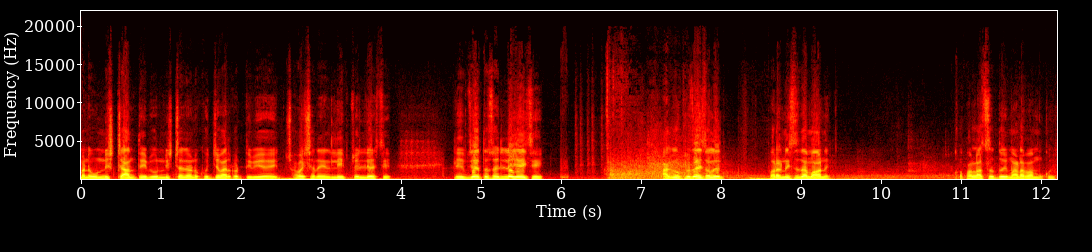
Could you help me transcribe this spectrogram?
মানে উনিশটা আনতে হবে উনিশটা যেন খুঁজে বার করতে এই সবাই সাথে লিফট চলে আসছে। লিফট যে তো চললে যাইছে, আগে উপরে যাই চলেন, পরে নিচে দাম অনেক কপাল আছে দুই মারা বাম কই।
